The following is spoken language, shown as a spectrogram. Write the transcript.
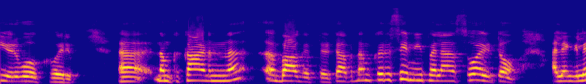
ഈ ഒരു വർക്ക് വരും നമുക്ക് കാണുന്ന ഭാഗത്ത് കേട്ടോ. അപ്പൊ നമുക്കൊരു സെമി പലാസോ ആയിട്ടോ അല്ലെങ്കിൽ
